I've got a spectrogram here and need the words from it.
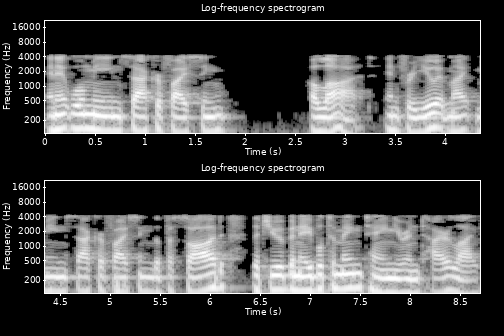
and it will mean sacrificing a lot. And for you, it might mean sacrificing the facade that you have been able to maintain your entire life.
